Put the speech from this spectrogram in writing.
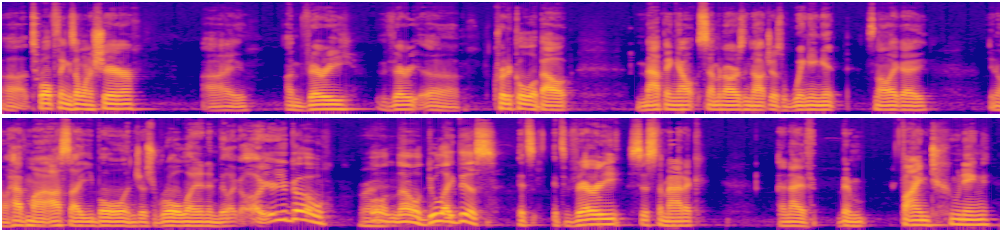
uh, 12 things I want to share. I I'm very very uh, critical about mapping out seminars and not just winging it. It's not like I, you know, have my acai bowl and just roll in and be like, oh, here you go. Oh no, do like this. It's it's very systematic, and I've been fine tuning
